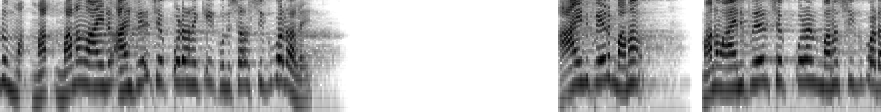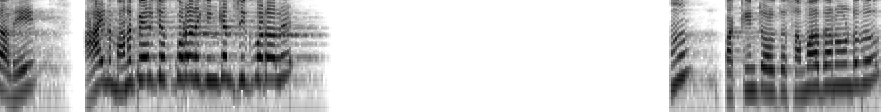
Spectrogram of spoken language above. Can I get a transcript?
ఇప్పుడు మనం ఆయన ఆయన పేరు చెప్పుకోవడానికి కొన్నిసార్లు సిగ్గుపడాలి. ఆయన పేరు మనం మనం ఆయన పేరు చెప్పుకోవడానికి మనం సిగ్గుపడాలి. ఆయన మన పేరు చెప్పుకోవడానికి ఇంకెంత సిగ్గుపడాలి? పక్కింటి వాళ్ళతో సమాధానం ఉండదు.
